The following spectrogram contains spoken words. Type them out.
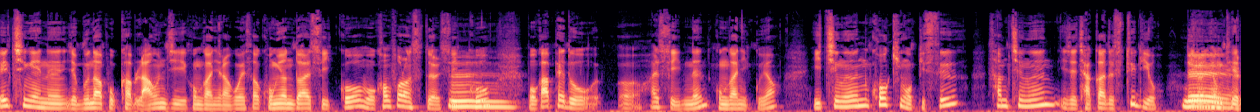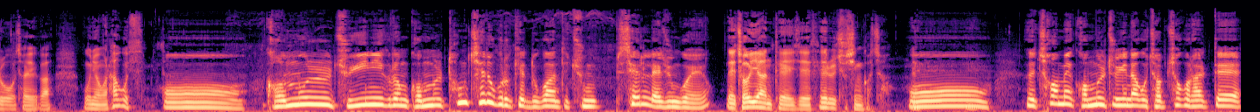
1층에는 이제 문화 복합 라운지 공간이라고 해서 공연도 할 수 있고 뭐 conference도 할 수 있고 음. 뭐 카페도 어, 할 수 있는 공간이 있고요. 2층은 코워킹 오피스, 3층은 이제 작가들 스튜디오 네. 이런 형태로 저희가 운영을 하고 있습니다. 어, 건물 주인이 그럼 건물 통째로 그렇게 누구한테 중, 세를 내준 거예요? 네, 저희한테 이제 세를 주신 거죠. 네. 어, 네. 처음에 건물 주인하고 접촉을 할때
